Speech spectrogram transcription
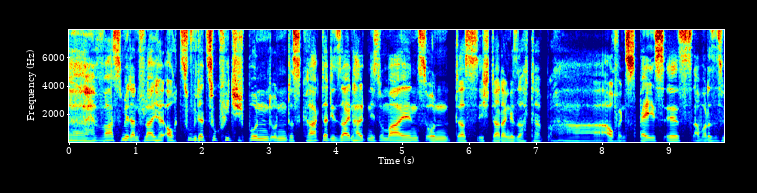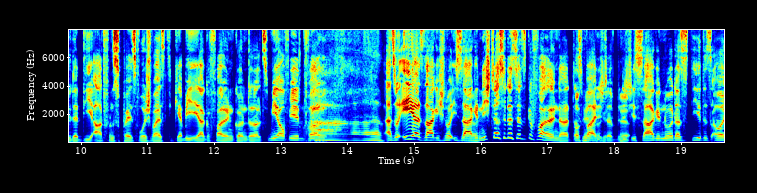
äh, war es mir dann vielleicht halt auch zu wieder zu quietschig bunt und das Charakterdesign halt nicht so meins und dass ich da dann gesagt habe, ah, auch wenn Space ist, aber das ist wieder die Art von Space, wo ich weiß, die Gabby eher gefallen könnte als mir auf jeden Fall. ah, Also eher sage ich nur, ich sage Ja. nicht, dass dir das jetzt gefallen hat. Das Okay, meine ich okay, damit ja. nicht. Ich sage nur, dass dir das aber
